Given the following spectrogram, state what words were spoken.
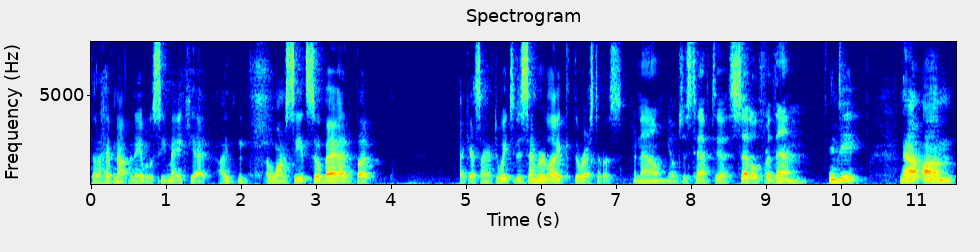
that I have not been able to see Mank yet. I I want to see it so bad, but I guess I have to wait to December like the rest of us. For now, you'll just have to settle for them. Indeed. Now, um,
